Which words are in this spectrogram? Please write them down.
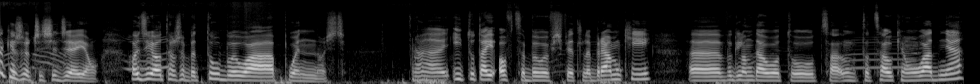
Takie rzeczy się dzieją. Chodzi o to, żeby tu była płynność. E, I tutaj owce były w świetle bramki. E, Wyglądało tu ca- to całkiem ładnie.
